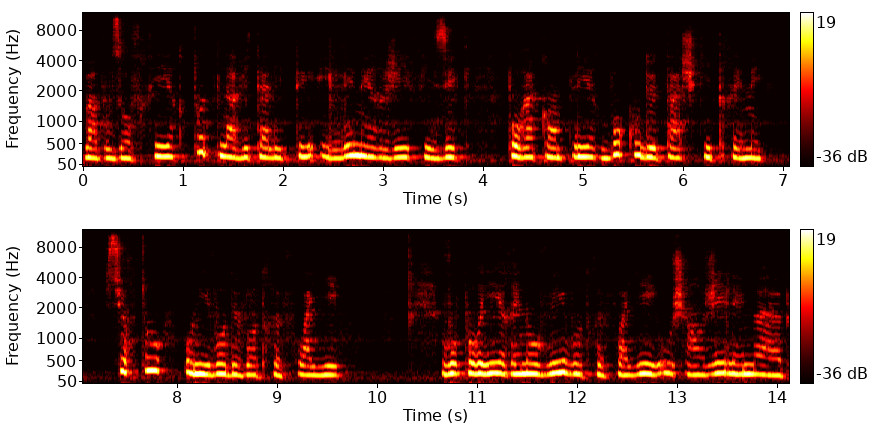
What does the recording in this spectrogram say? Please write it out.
va vous offrir toute la vitalité et l'énergie physique pour accomplir beaucoup de tâches qui traînaient, surtout au niveau de votre foyer. Vous pourriez rénover votre foyer ou changer les meubles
